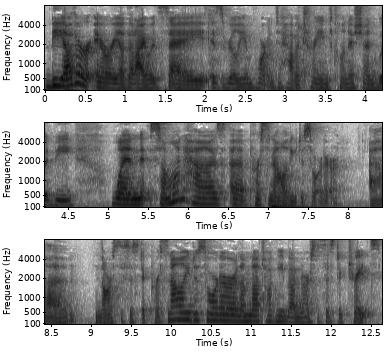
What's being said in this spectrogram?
The other area that I would say is really important to have a trained clinician would be when someone has a personality disorder, narcissistic personality disorder, and I'm not talking about narcissistic traits,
